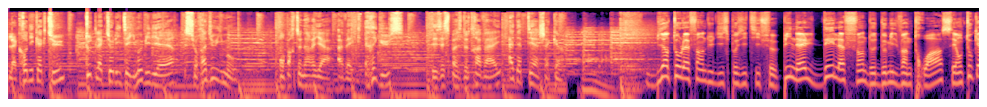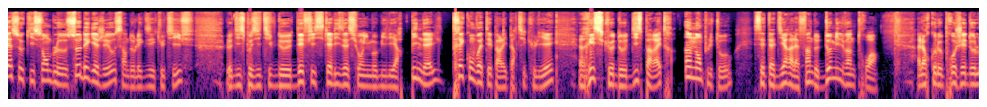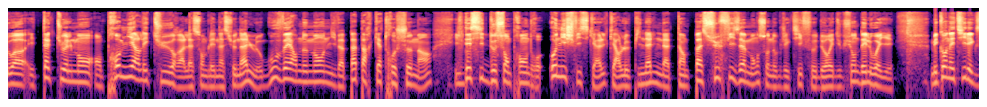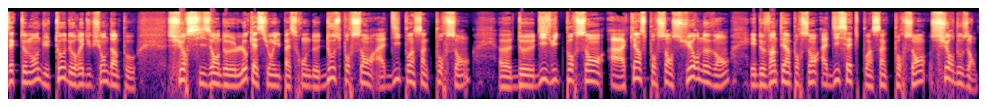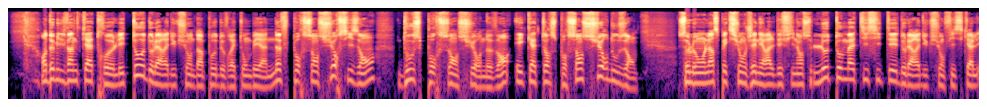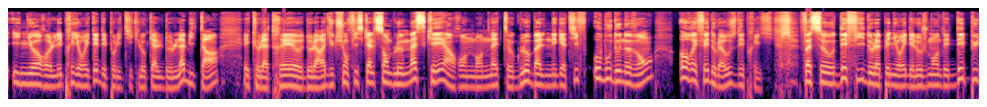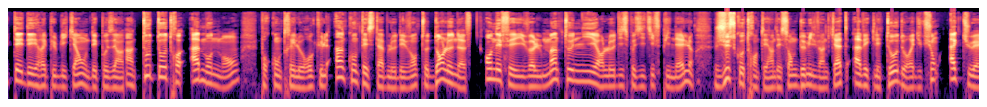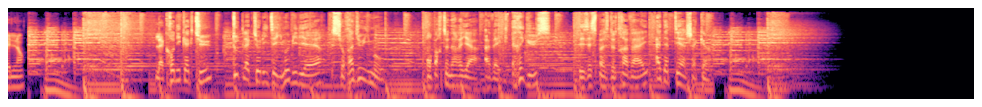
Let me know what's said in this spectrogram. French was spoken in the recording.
La chronique actu, toute l'actualité immobilière sur Radio Imo. En partenariat avec Regus, des espaces de travail adaptés à chacun. Bientôt la fin du dispositif Pinel, dès la fin de 2023. C'est en tout cas ce qui semble se dégager au sein de l'exécutif. Le dispositif de défiscalisation immobilière Pinel, très convoité par les particuliers, risque de disparaître un an plus tôt, c'est-à-dire à la fin de 2023. Alors que le projet de loi est actuellement en première lecture à l'Assemblée nationale, le gouvernement n'y va pas par quatre chemins. Il décide de s'en prendre aux niches fiscales car le Pinel n'atteint pas suffisamment son objectif de réduction des loyers. Mais qu'en est-il exactement du taux de réduction d'impôt Sur 6 ans de location, ils passeront de 12% à 10,5%, euh, de 18% à 15% sur 9 ans et de 21% à 17,5% sur 12 ans. En 2024, les taux de la réduction d'impôt devraient tomber à 9% sur 6 ans, 12% sur 9 ans et 14% sur 12 ans. Selon l'inspection générale des finances, l'automaticité de la réduction fiscale ignore les priorités des politiques locales de l'habitat et que l'attrait de la réduction fiscale semble masquer un rendement net global négatif au bout de 9 ans hors effet de la hausse des prix. Face au défi de la pénurie des logements, des députés des Républicains ont déposé un, un, tout autre amendement pour contrer le recul incontestable des ventes dans le neuf. En effet, ils veulent maintenir le dispositif Pinel jusqu'au 31 décembre 2024 avec les taux de réduction actuels. La chronique actu, toute l'actualité immobilière sur Radio Imo. En partenariat avec Regus, des espaces de travail adaptés à chacun.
